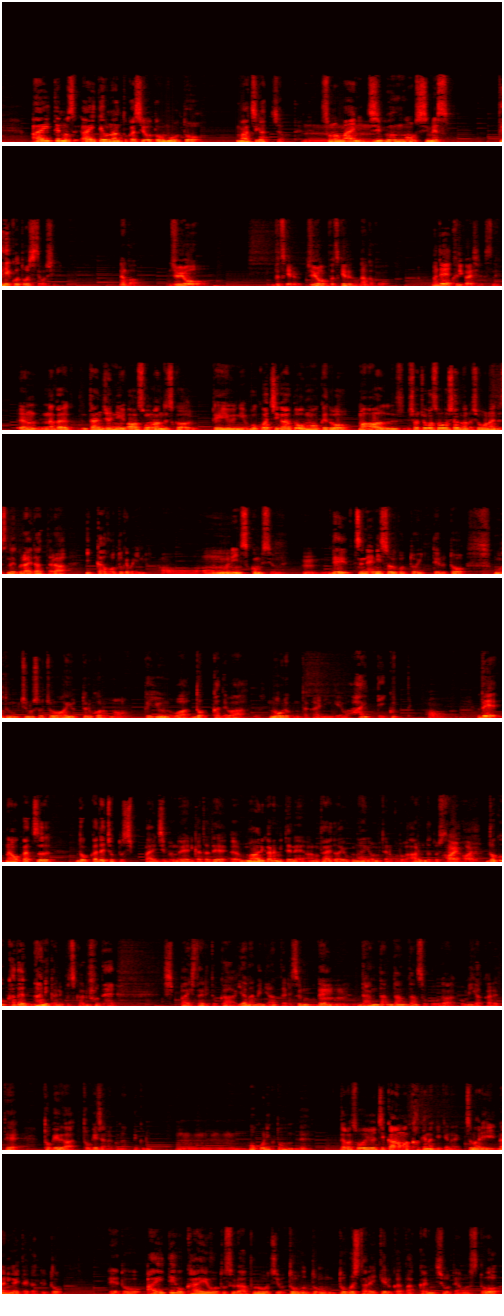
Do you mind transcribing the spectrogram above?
相手の、相手を何とかしようと思うと、間違っちゃうんだよね。その前に自分を示す。っていうことをしてほしい。なんか、需要をぶつける、需要をぶつけるの、なんかこう、で、繰り返しですね。うんなんか単純に、ああ、そうなんですかっていうに、僕は違うと思うけど、まあ、ああ、社長がそうおっしゃるならしょうがないですね、ぐらいだったら、一回ほっとけばいいのよ。無理に突っ込む必要ない。うん。で、常にそういうことを言ってると、まあでもうちの社長はああ言ってるからな、っていうのは、どっかでは能力の高い人間は入っていくって。はで、なおかつ、どっかでちょっと失敗、自分のやり方で、え周りから見てね、あの態度は良くないよ、みたいなことがあるんだとしたら、あはいはい。どこかで何かにぶつかるので、失敗したりとか嫌な目にあったりするので、うんうんだんだんだんだんそこがこう磨かれて、トゲがトゲじゃなくなってくる方向に行くと思うんで、ね、だからそういう時間はかけなきゃいけない。つまり何が言いたいかというと、えっ、と、相手を変えようとするアプローチをどうどん、どうしたらいけるかばっかりに焦点を合わすと、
